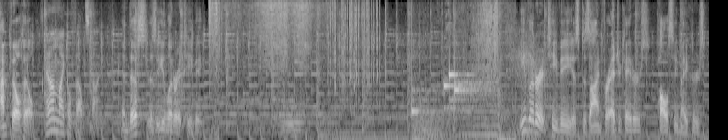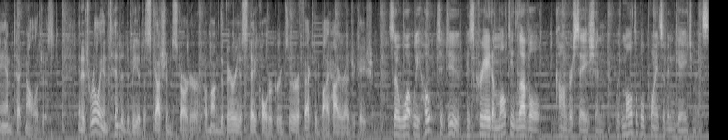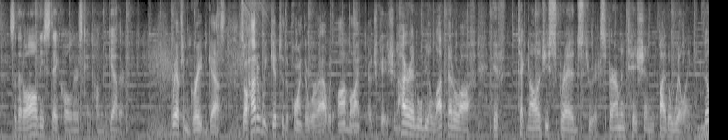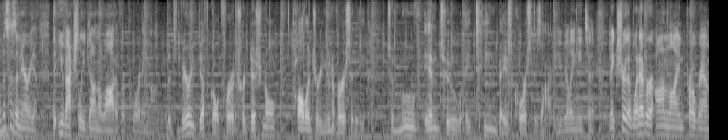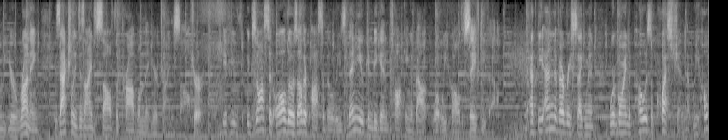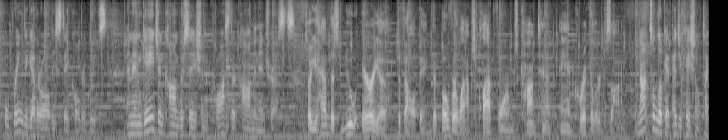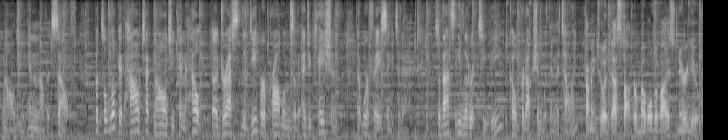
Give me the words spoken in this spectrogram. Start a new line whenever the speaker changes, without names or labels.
I'm Phil Hill,
And I'm Michael Feldstein.
and this is eLiterate TV. eLiterate TV is designed for educators, policymakers, and technologists. And it's really intended to be a discussion starter among the various stakeholder groups that are affected by higher education.
So what we hope to do is create a multi-level conversation with multiple points of engagements so that all these stakeholders can come together.
We have some great guests. So how did we get to the point that we're at with online education?
Higher ed will be a lot better off if technology spreads through experimentation by the willing.
Phil, this is an area that you've actually done a lot of reporting on.
It's very difficult for a traditional college or university to move into a team-based course design.
You really need to make sure that whatever online program you're running is actually designed to solve the problem that you're trying to solve.
Sure.
If you've exhausted all those other possibilities, then you can begin talking about what we call the safety valve. At the end of every segment, we're going to pose a question that we hope will bring together all these stakeholder groups and engage in conversation across their common interests.
So you have this new area developing that overlaps platforms, content, and curricular design.
Not to look at educational technology in and of itself, but to look at how technology can help address the deeper problems of education that we're facing today. So that's eLiterate TV, a co-production with In The Telling.
Coming to a desktop or mobile device near you.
